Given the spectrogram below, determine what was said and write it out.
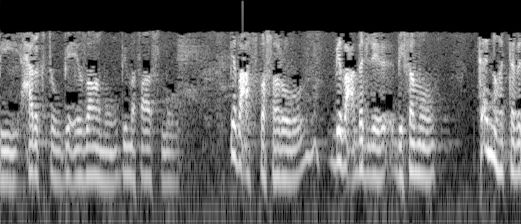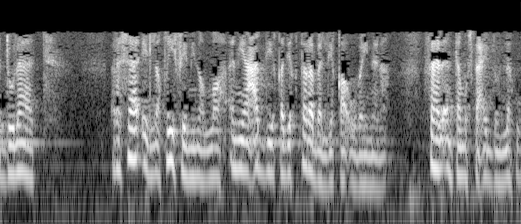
بحركته بعظامه بمفاصله بيضعف بصره بيضع بدلة بفمه. كأنها التبدلات رسائل لطيفة من الله أن يا عبدي قد اقترب اللقاء بيننا فهل أنت مستعد له؟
